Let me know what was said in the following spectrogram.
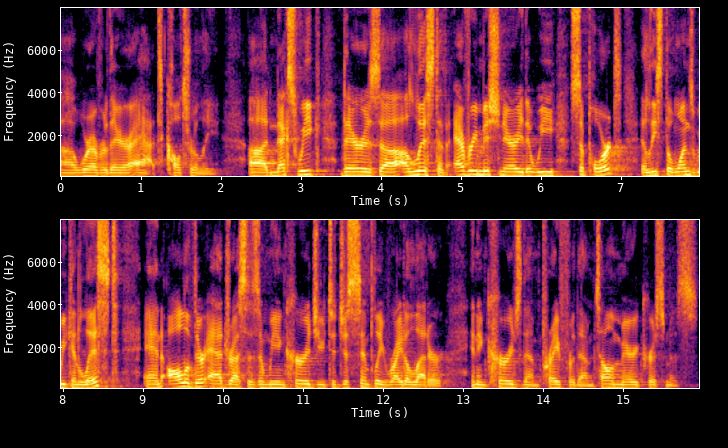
uh, wherever they're at culturally. Uh, next week, there's a, a list of every missionary that we support, at least the ones we can list, and all of their addresses. And we encourage you to just simply write a letter and encourage them, pray for them, tell them Merry Christmas.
